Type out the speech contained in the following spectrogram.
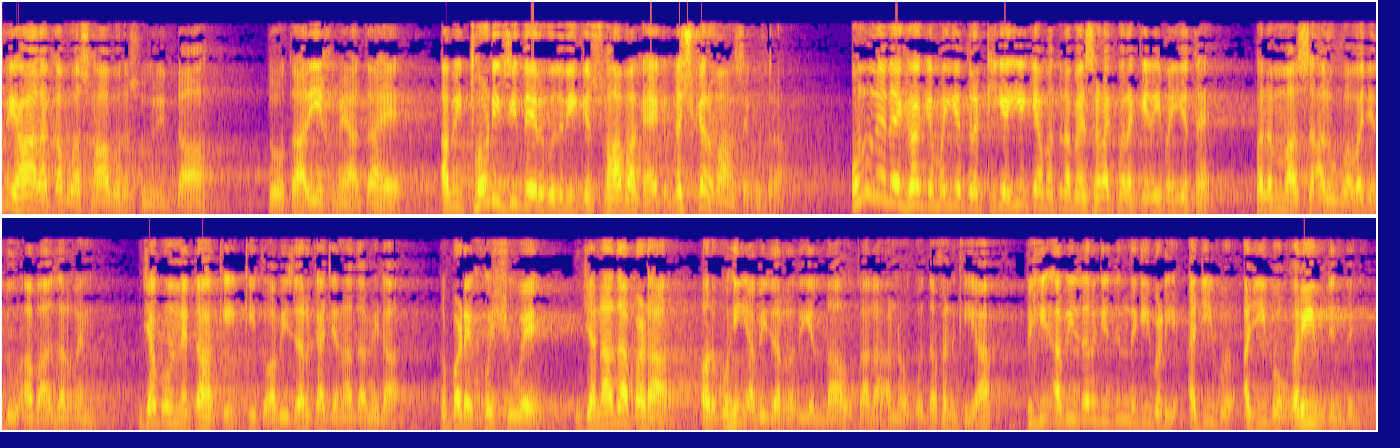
بہار کب اصحاب رسول اللہ۔ تو تاریخ میں آتا ہے، ابھی تھوڑی سی دیر گزری کہ صحابہ کا ایک لشکر وہاں سے گزرا۔ انہوں نے دیکھا کہ میت رکھی ہے یہ کیا مطلب ہے؟ سڑک پر اکیلی میت ہے۔ فلما سالو وجدو ابا ذر۔ جب انہوں نے تحقیق کی تو ابھی ذر کا جنازہ ملا۔ تو بڑے خوش ہوئے۔ جنازہ پڑھا اور وہیں ابھی ذر رضی اللہ تعالی عنہ کو دفن کیا۔ تو یہ ابھی ذر کی زندگی بڑی عجیب عجیب و غریب زندگی تھی۔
